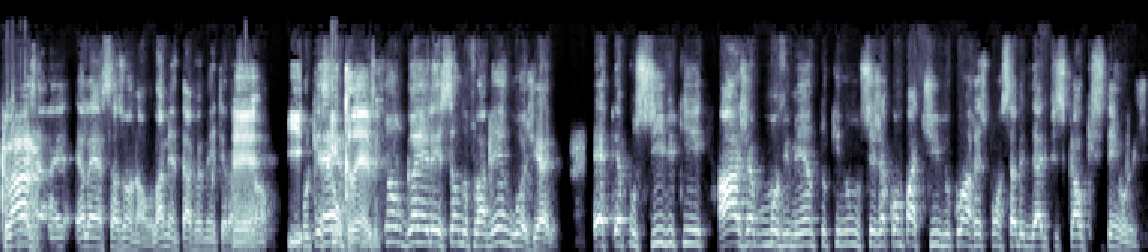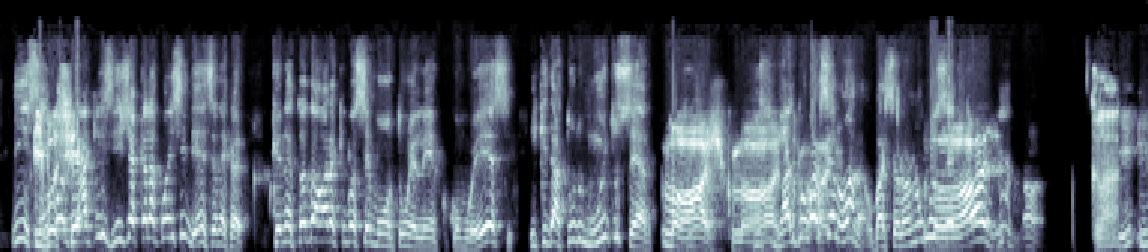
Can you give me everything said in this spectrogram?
claro. mas ela é, ela é sazonal. Lamentavelmente, ela é, é sazonal. E, Porque se a ganha a eleição do Flamengo, Rogério, é, é possível que haja um movimento que não seja compatível com a responsabilidade fiscal que se tem hoje. E sem e você... que existe aquela coincidência, né, cara? Porque não é toda hora que você monta um elenco como esse e que dá tudo muito certo. Lógico, lógico. Isso vale para o Barcelona. O Barcelona não consegue. Lógico. Claro. E,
